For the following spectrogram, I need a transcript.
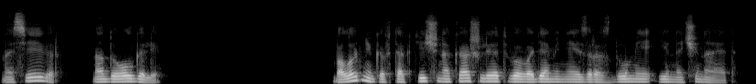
На север? Надолго ли?» Болотников тактично кашляет, выводя меня из раздумий, и начинает.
